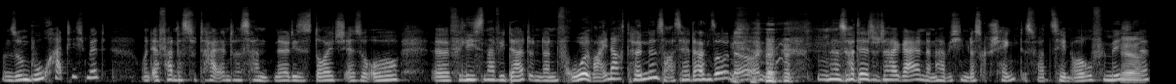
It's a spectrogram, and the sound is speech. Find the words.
Und so ein Buch hatte ich mit und er fand das total interessant, ne? Dieses Deutsch, er so, oh, äh, Feliz Navidad und dann frohe Weihnachten, saß er dann so, ne? Und, äh, das hat er total geil. Und dann habe ich ihm das geschenkt. Das war 10 Euro für mich, Ja. ne?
